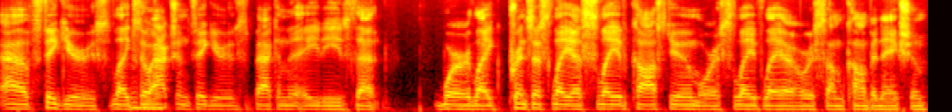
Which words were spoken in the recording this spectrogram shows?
uh, figures, like so Mhm. action figures back in the 80s that were like Princess Leia slave costume or a slave Leia or some combination.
